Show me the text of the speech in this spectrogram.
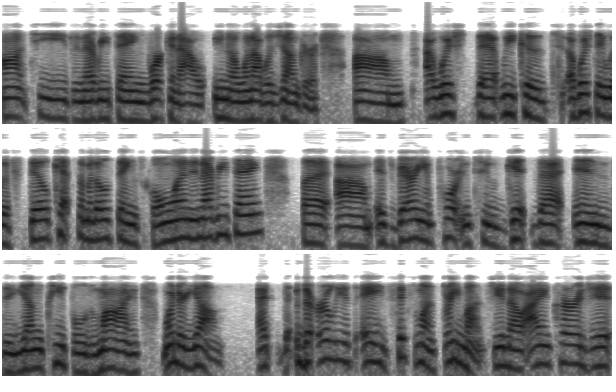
aunties and everything working out, you know, when I was younger. Um, I wish that we could, I wish they would have still kept some of those things going and everything. But, um, it's very important to get that in the young people's mind when they're young. At the earliest age, six months, three months, you know, I encourage it.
